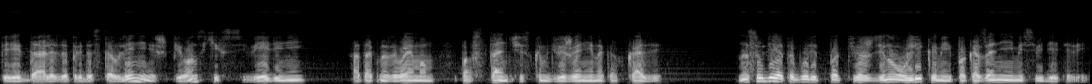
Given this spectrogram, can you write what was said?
передали за предоставление шпионских сведений о так называемом повстанческом движении на Кавказе. На суде это будет подтверждено уликами и показаниями свидетелей.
